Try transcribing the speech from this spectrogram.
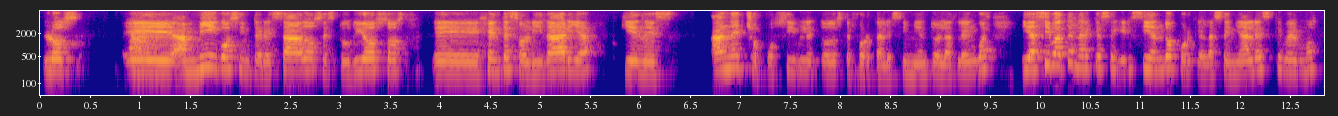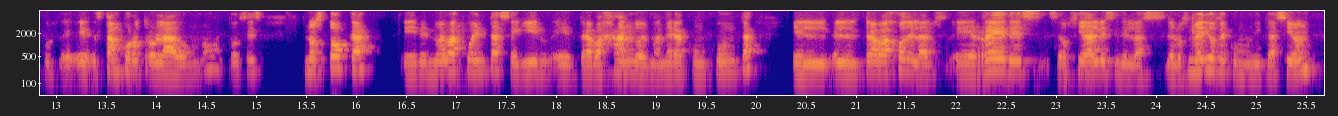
los eh, amigos interesados, estudiosos, gente solidaria, quienes han hecho posible todo este fortalecimiento de las lenguas y así va a tener que seguir siendo porque las señales que vemos pues, eh, eh, están por otro lado, ¿no? Entonces, nos toca eh, de nueva cuenta seguir trabajando de manera conjunta. El, trabajo de las redes sociales y de, las, de los medios de comunicación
